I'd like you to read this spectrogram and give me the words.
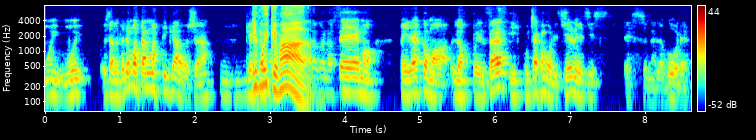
muy, muy. O sea, lo tenemos tan masticado ya. que Es muy como, quemada. ah, Lo conocemos, pero es como los pensás y escuchás como lo hicieron y decís, es una locura.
